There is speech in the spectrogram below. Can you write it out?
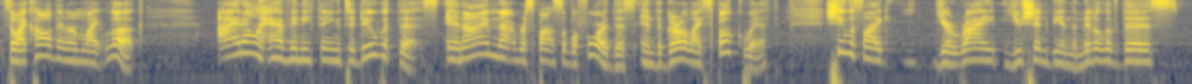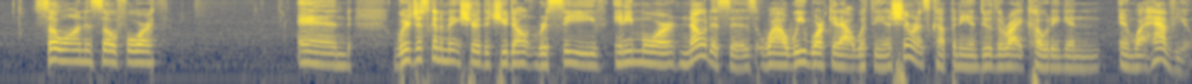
So I called them I'm like, look, I don't have anything to do with this, and I'm not responsible for this. And the girl I spoke with, she was like, You're right, you shouldn't be in the middle of this, so on and so forth. And we're just going to make sure that you don't receive any more notices while we work it out with the insurance company and do the right coding and, and what have you.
